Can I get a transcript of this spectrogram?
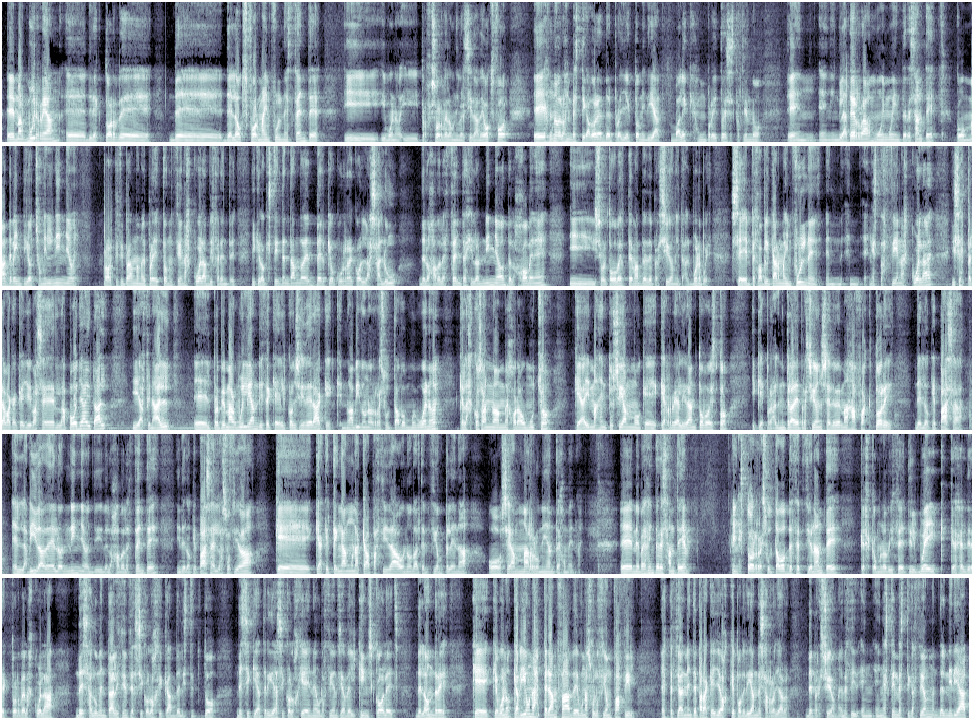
Eh, Mark Wirrian, eh, director de, de, del Oxford Mindfulness Center y, bueno, y profesor de la Universidad de Oxford, es uno de los investigadores del proyecto MIDIAT, ¿vale? Que es un proyecto que se está haciendo en, en Inglaterra, muy, muy interesante, con más de 28.000 niños participando en el proyecto en 100 escuelas diferentes y que lo que está intentando es ver qué ocurre con la salud de los adolescentes y los niños, de los jóvenes y sobre todo ver temas de depresión y tal. Bueno, pues se empezó a aplicar mindfulness en, estas 100 escuelas y se esperaba que aquello iba a ser la polla y tal. Y al final el propio Mark Williams dice que él considera que, que no ha habido unos resultados muy buenos, que las cosas no han mejorado mucho que hay más entusiasmo que, realidad en todo esto y que probablemente la depresión se debe más a factores de lo que pasa en la vida de los niños y de los adolescentes y de lo que pasa en la sociedad que, a que tengan una capacidad o no de atención plena o sean más rumiantes o menos. Eh, me parece interesante en estos resultados decepcionantes, que es como lo dice Till Wake, que es el director de la escuela de Salud Mental y Ciencias Psicológicas del Instituto de Psiquiatría, Psicología y Neurociencias del King's College de Londres, que, bueno, que había una esperanza de una solución fácil, especialmente para aquellos que podrían desarrollar depresión. Es decir, en, esta investigación del MIRIAD,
